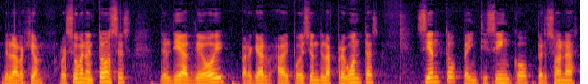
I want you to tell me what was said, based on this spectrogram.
de la región. Resumen entonces del día de hoy, para quedar a disposición de las preguntas, 125 personas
